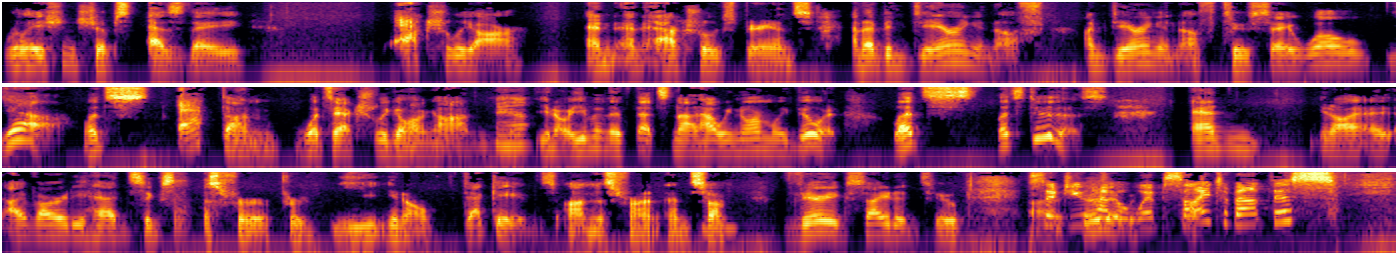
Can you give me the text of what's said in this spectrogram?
relationships as they actually are and an actual experience. And I've been daring enough. I'm daring enough to say, well, yeah, let's act on what's actually going on. Yeah. You know, even if that's not how we normally do it, let's let's do this. And you know, I, I've already had success for for you know decades on this front, and so I'm very excited to. So, uh, do you have a website about this?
